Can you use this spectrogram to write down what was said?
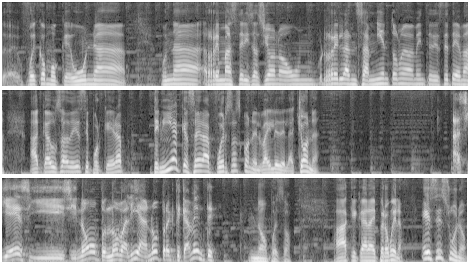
eh, fue como que una una remasterización o un relanzamiento nuevamente de este tema a causa de ese, porque era tenía que ser a fuerzas con el baile de la chona. Así es, y si no, pues no valía, ¿no? Prácticamente. No, pues no. Ah, qué caray. Pero bueno, ese es uno.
